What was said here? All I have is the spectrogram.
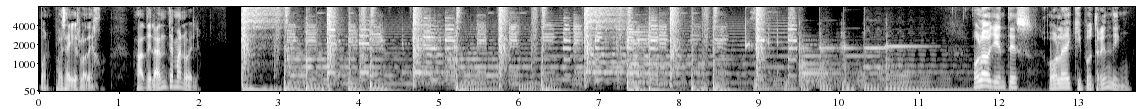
Bueno, pues ahí os lo dejo. Adelante, Manuel. Hola oyentes, hola equipo trending.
